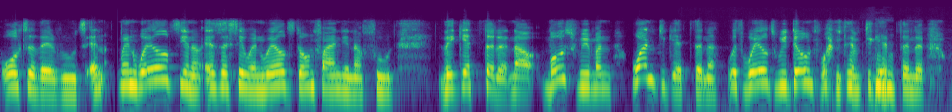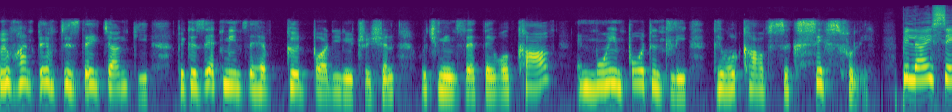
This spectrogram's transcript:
alter their routes. And when whales, you know, as I say, when whales don't find enough food, they get thinner. Now, most women want to get thinner. With whales, we don't want them to get thinner. We want them to stay chunky because that means they have good body nutrition, which means that they will calve, and more importantly, they will calve successfully. Pilay sê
